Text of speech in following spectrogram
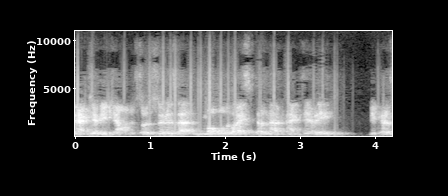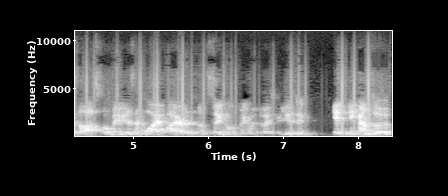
connectivity challenges. So as soon as that mobile device doesn't have connectivity, because the hospital maybe doesn't have Wi-Fi or there's no signal depending on what device you're using, it becomes a,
